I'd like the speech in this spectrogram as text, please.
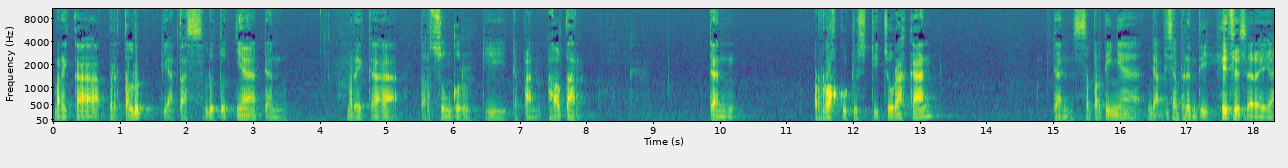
mereka bertelut di atas lututnya dan mereka tersungkur di depan altar. Dan roh kudus dicurahkan dan sepertinya nggak bisa berhenti itu saudara ya.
